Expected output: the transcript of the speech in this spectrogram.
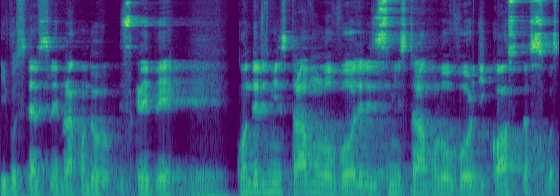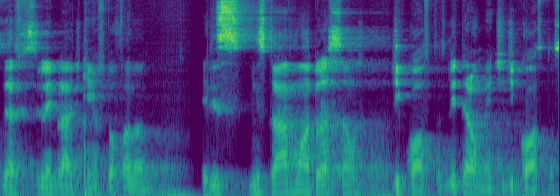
E você deve se lembrar quando eu escrever, quando eles ministravam louvor, eles ministravam louvor de costas. Você deve se lembrar de quem eu estou falando. Eles ministravam adoração de costas, literalmente de costas.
